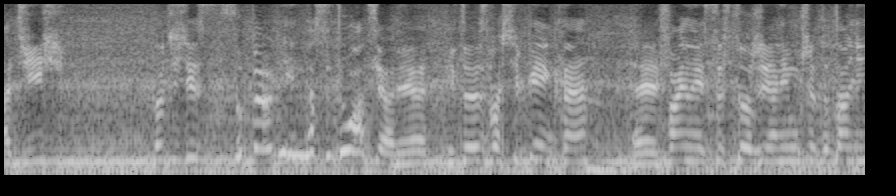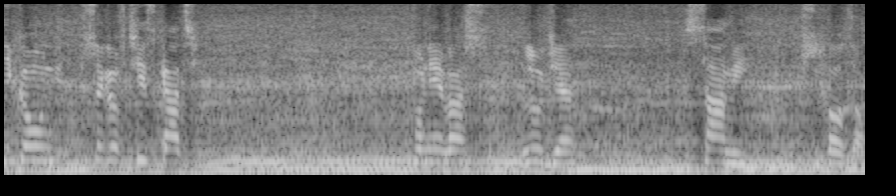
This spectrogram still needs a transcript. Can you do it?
a dziś no dziś jest zupełnie inna sytuacja, nie? I to jest właśnie piękne. E, Fajne jest też to, że ja nie muszę totalnie nikomu niczego wciskać, ponieważ ludzie sami przychodzą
